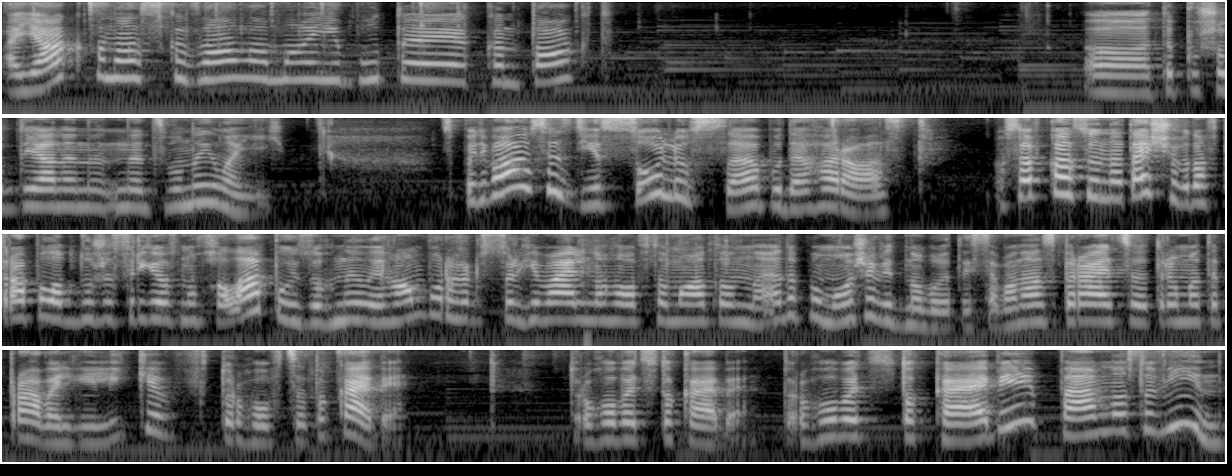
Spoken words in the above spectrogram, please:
А як вона сказала, має бути контакт? Е, типу, щоб я не, не дзвонила їй. Сподіваюся, з Єсолю все буде гаразд. Усе вказує на те, що вона втрапила в дуже серйозну халепу і зогнилий гамбургер з торгівельного автомату не допоможе відновитися. Вона збирається отримати правильні ліки в торговця Токебі. Торговець Токебі. Торговець Токебі, певно, то він.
